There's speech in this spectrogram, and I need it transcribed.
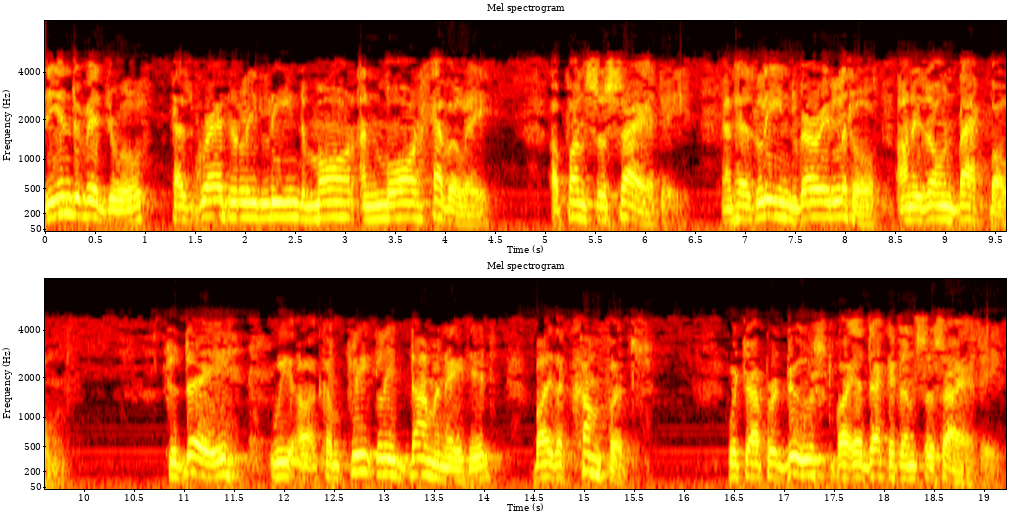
the individual has gradually leaned more and more heavily upon society and has leaned very little on his own backbone. Today, we are completely dominated by the comforts which are produced by a decadent society.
